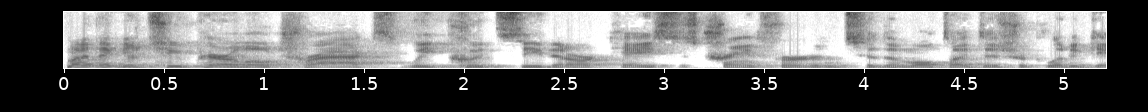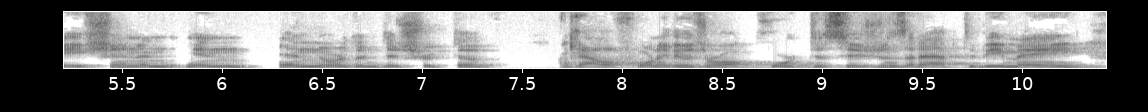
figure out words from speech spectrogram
But I think there are two parallel tracks. We could see that our case is transferred into the multi-district litigation in, in, in Northern District of California. Those are all court decisions that have to be made.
